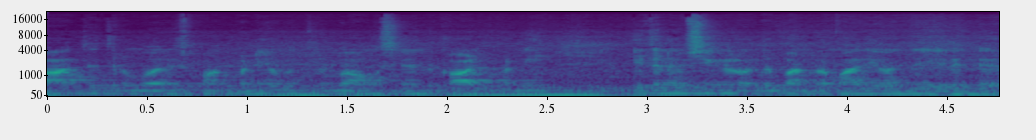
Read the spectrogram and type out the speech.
பார்த்து திரும்ப ரெஸ்பாண்ட் பண்ணி அவங்க திரும்ப அவங்க சேர்ந்து கால் பண்ணி இத்தனை விஷயங்கள் வந்து பண்ணுற மாதிரி வந்து இருக்குது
